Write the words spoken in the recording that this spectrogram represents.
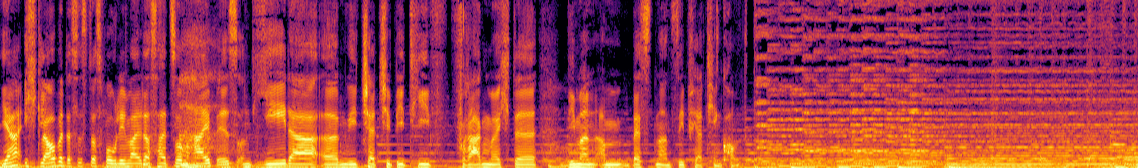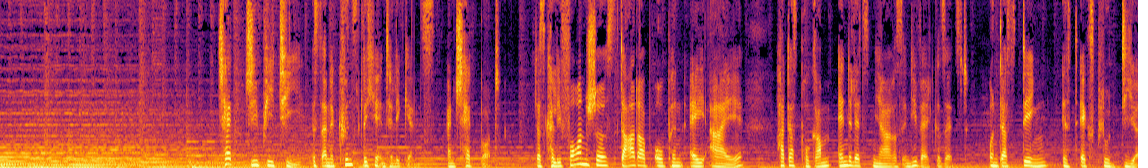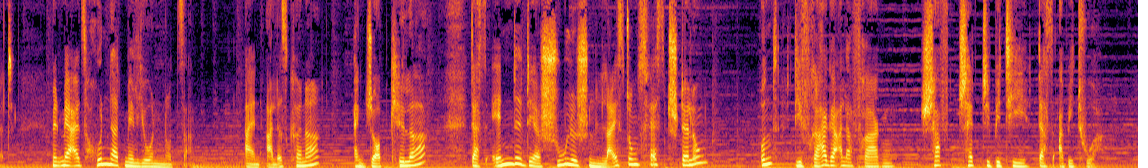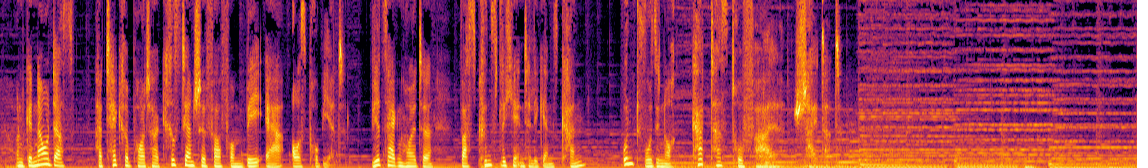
Ja, ich glaube, das ist das Problem, weil das halt so ein Hype ist und jeder irgendwie ChatGPT fragen möchte, wie man am besten ans Seepferdchen kommt. ChatGPT ist eine künstliche Intelligenz, ein Chatbot. Das kalifornische Startup OpenAI hat das Programm Ende letzten Jahres in die Welt gesetzt. Und das Ding ist explodiert. Mit mehr als 100 Millionen Nutzern. Ein Alleskönner? Ein Jobkiller? Das Ende der schulischen Leistungsfeststellung? Und die Frage aller Fragen, schafft ChatGPT das Abitur? Und genau das hat Tech-Reporter Christian Schiffer vom BR ausprobiert. Wir zeigen heute, was künstliche Intelligenz kann und wo sie noch katastrophal scheitert.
